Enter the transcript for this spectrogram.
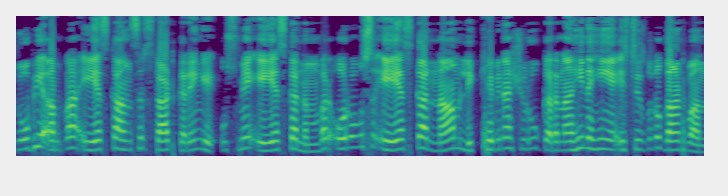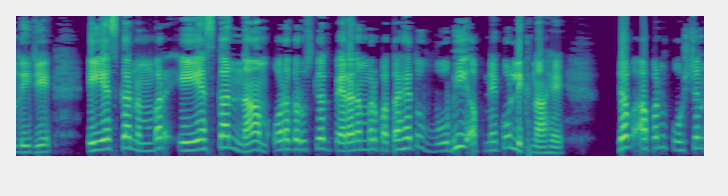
जो भी अपना एएस का आंसर स्टार्ट करेंगे, उसमें एएस का नंबर और उस एएस का नाम लिखे बिना शुरू करना ही नहीं है। इस चीज़ को तो गांठ बाँध लीजिए। एएस का नंबर एएस का नाम और अगर उसके बाद पैरा नंबर पता है तो वो भी अपने को लिखना है। जब अपन क्वेश्चन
